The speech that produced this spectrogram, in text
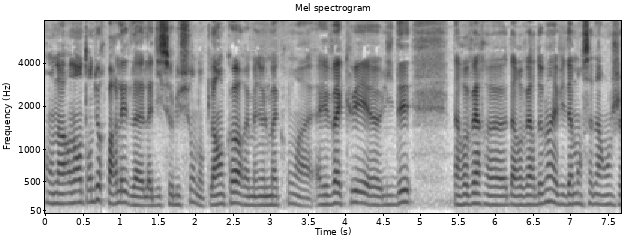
on, a, entendu reparler de la, dissolution. Donc là encore, Emmanuel Macron a, évacué euh, l'idée d'un revers, d'un revers de main. Évidemment, ça n'arrange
